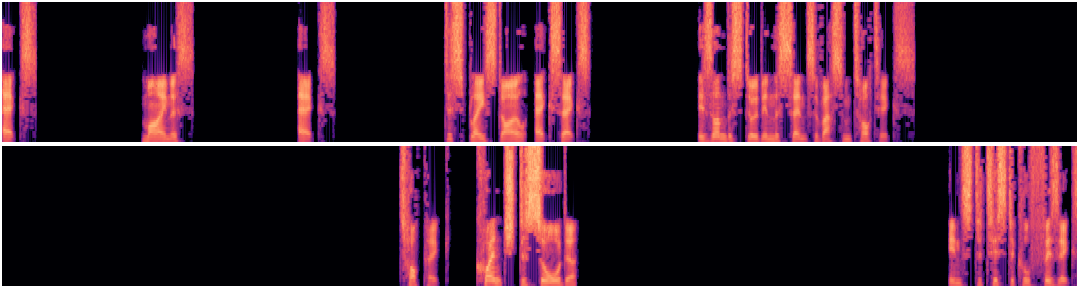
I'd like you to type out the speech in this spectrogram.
x minus x display style xx is understood in the sense of asymptotics. Topic: Quenched disorder. In statistical physics,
